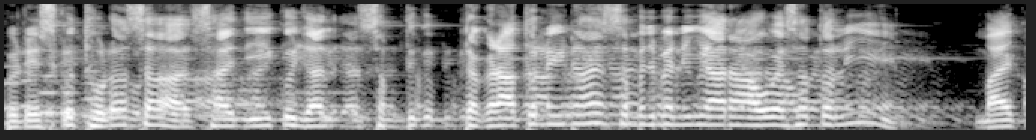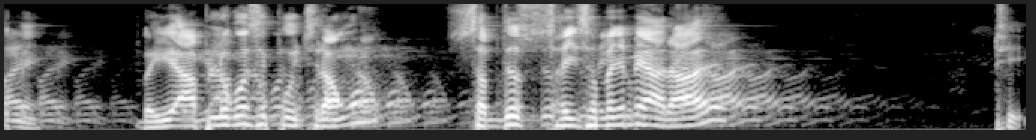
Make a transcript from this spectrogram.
बेटा, इसको थोड़ा सा शायद ये को शब्द टकरा तो नहीं रहा है, समझ में नहीं आ रहा हो, ऐसा तो नहीं है? माइक में। भैया, आप लोगों से पूछ रहा हूँ, शब्द सही समझ में आ रहा है? ठीक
